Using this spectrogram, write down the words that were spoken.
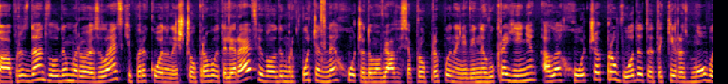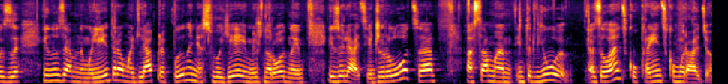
Е, Президент Володимир Зеленський переконаний, що правитель РФ і Володимир Путін не хоче домовлятися про припинення війни в Україні, але хоче проводити такі розмови з іноземними лідерами для припинення своєї міжнародної ізоляції. Джерело це е, саме інтерв'ю Зеленського українському радіо.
